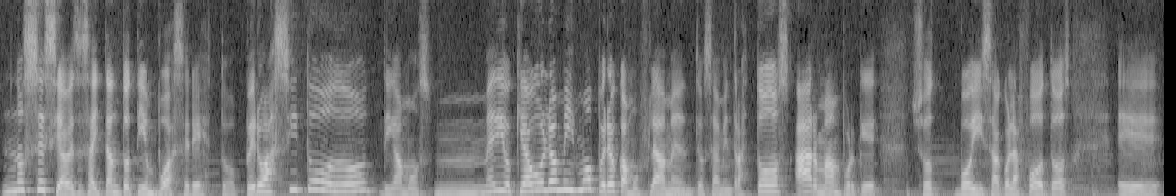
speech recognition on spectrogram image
no sé si a veces hay tanto tiempo a hacer esto, pero así todo, digamos, medio que hago lo mismo, pero camufladamente. O sea, mientras todos arman, porque yo voy y saco las fotos, eh,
